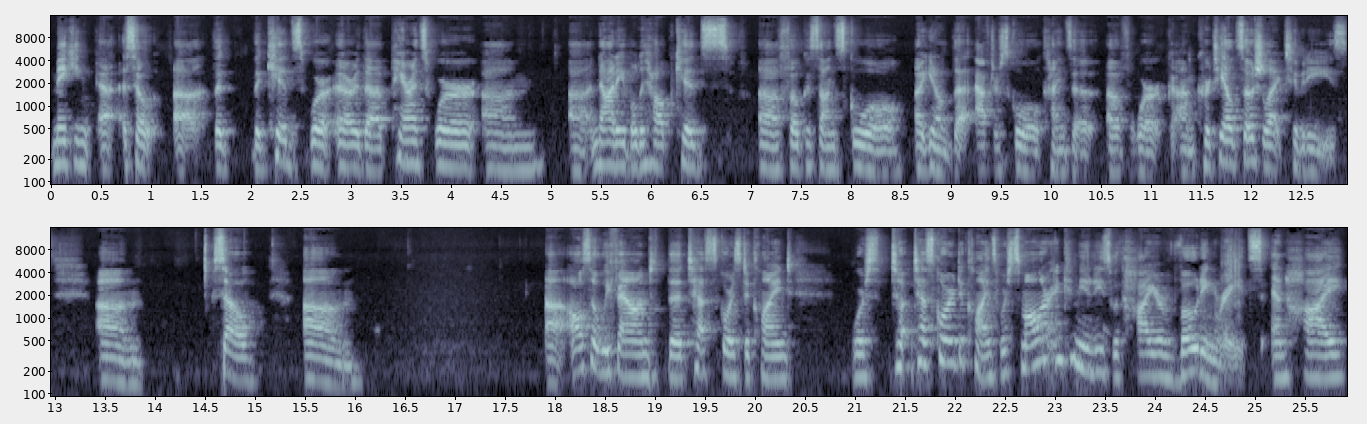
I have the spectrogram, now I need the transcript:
making uh, so uh, the the kids were or the parents were um, uh, not able to help kids uh, focus on school, uh, you know, the after school kinds of, of work, um, curtailed social activities. Um, so, um, uh, also, we found the test scores declined. Were t- test score declines were smaller in communities with higher voting rates and high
